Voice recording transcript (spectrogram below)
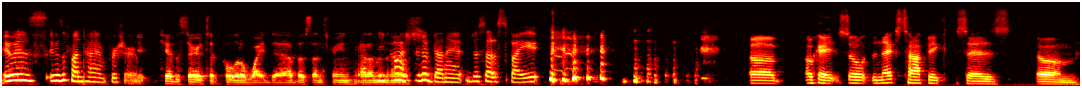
It was it was a fun time for sure. Do you have the stereotypical little white dab of sunscreen out on the You know, I should have done it just out of spite. Uh, okay, so the next topic says um,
